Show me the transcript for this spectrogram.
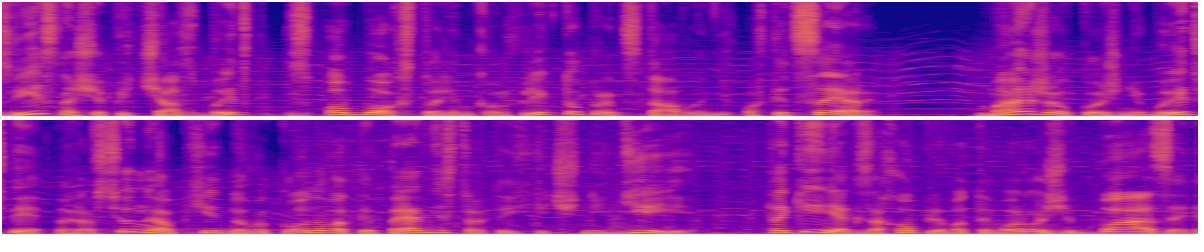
Звісно, що під час битв з обох сторін конфлікту представлені офіцери. Майже у кожній битві гравцю необхідно виконувати певні стратегічні дії, такі як захоплювати ворожі бази,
